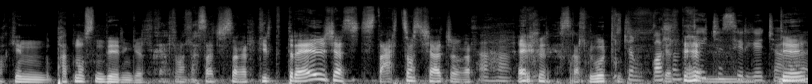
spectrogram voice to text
fucking паднуусан дээр ингээл галмал асааж усаагаад гэр дотор аяа шаасч старцмарч шааж байгаа. Арх барих асгаал нөгөө Чин голомтыг чинь сэргээж байгаа.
